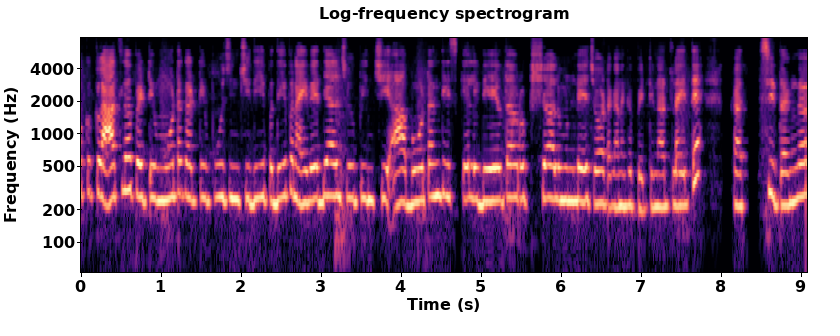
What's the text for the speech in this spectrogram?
ఒక క్లాత్లో పెట్టి మూట కట్టి పూజించి దీప దీప నైవేద్యాలు చూపించి ఆ మూటను తీసుకెళ్ళి దేవతా వృక్షాలు ఉండే చోట కనుక పెట్టినట్లయితే ఖచ్చితంగా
